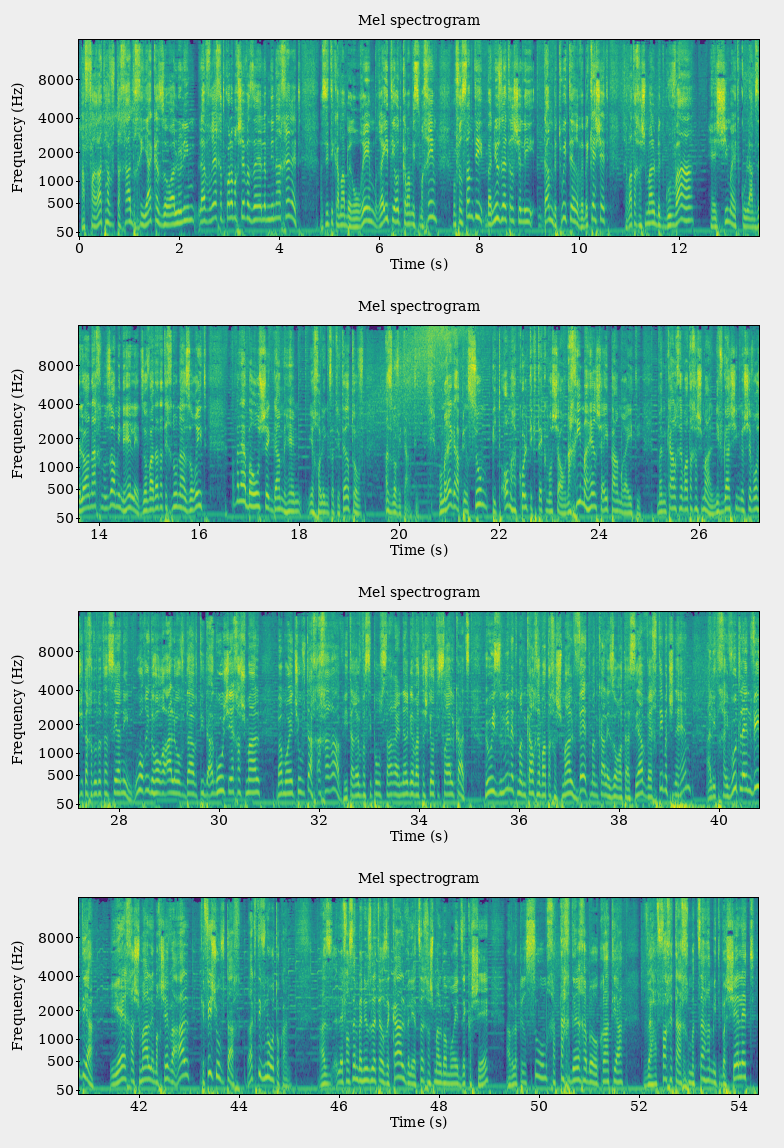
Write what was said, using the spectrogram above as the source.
הפרת הבטחה דחייה כזו עלולים להבריח את כל המחשב הזה למדינה אחרת. עשיתי כמה ברורים, ראיתי עוד כמה מסמכים, ופרסמתי בניוזלטר שלי, גם בטוויטר ובקשת, חברת החשמל בתגובה האשימה את כולם. זה לא אנחנו, זו המינהלת, זו ועדת התכנון האזורית, אבל היה ברור שגם הם יכולים קצת יותר טוב. אז לא ויתרתי. ומרגע הפרסום, פתאום הכל תקתק כמו שעון. הכי מהר שאי פעם ראיתי. מנכ"ל חברת החשמל נפגש עם יושב ראש התאחדות התעשיינים. הוא הוריד הוראה לעובדיו, תדאגו שיהיה חשמל במועד שהובטח. אחריו התערב בסיפור שר האנרגיה והתשתיות ישראל כץ. והוא הזמין את מנכ"ל חברת החשמל ואת מנכ"ל אזור התעשייה והחתים את שניהם על התחייבות לאנווידיה. יהיה חשמל למחשב העל כפי שהובטח, רק תבנו אותו כאן. אז לפרסם בניוזלטר זה קל ולייצר חשמל במועד זה קשה, אבל הפרסום חתך דרך הבירוקרטיה והפך את ההחמצה המתבשלת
